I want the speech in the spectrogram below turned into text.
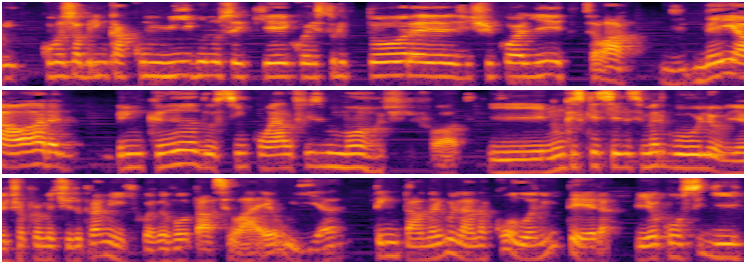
e começou a brincar comigo, não sei o que, com a instrutora, e a gente ficou ali, sei lá, meia hora brincando assim com ela, fiz um monte de foto. E nunca esqueci desse mergulho. E eu tinha prometido para mim que quando eu voltasse lá, eu ia tentar mergulhar na colônia inteira. E eu consegui.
